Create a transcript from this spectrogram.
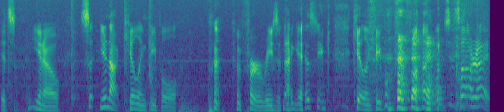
It's you know so you're not killing people for a reason. I guess you're killing people for fun, which is all right.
